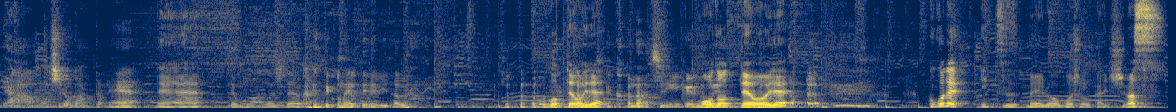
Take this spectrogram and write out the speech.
いいやー面白かったね。ねでもあの時代は帰ってこないよテレビ多分。え戻っておいで。悲しいけど、ね、戻っておいで。ここでいつメールをご紹介します。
